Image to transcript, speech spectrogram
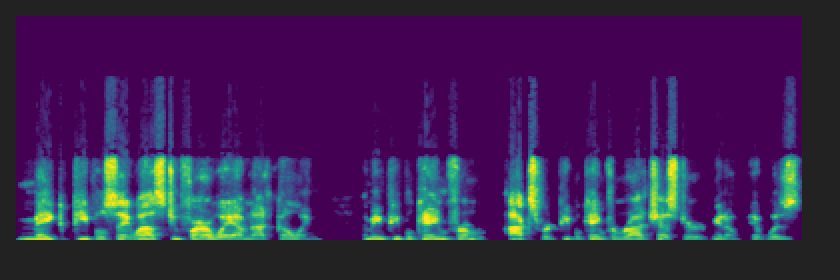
make people say, well, it's too far away. I'm not going. I mean, people came from Oxford, people came from Rochester. You know, it was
